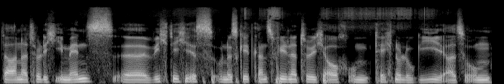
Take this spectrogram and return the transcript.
da natürlich immens äh, wichtig ist. Und es geht ganz viel natürlich auch um Technologie, also um,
